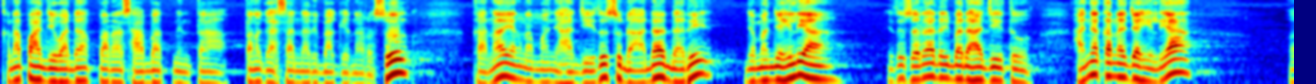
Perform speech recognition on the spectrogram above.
kenapa haji wada para sahabat minta penegasan dari bagian Rasul? Karena yang namanya haji itu sudah ada dari zaman jahiliyah. Itu sudah ada ibadah haji itu. Hanya karena jahiliyah e,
